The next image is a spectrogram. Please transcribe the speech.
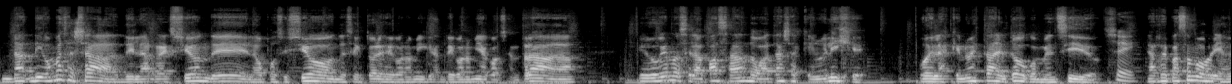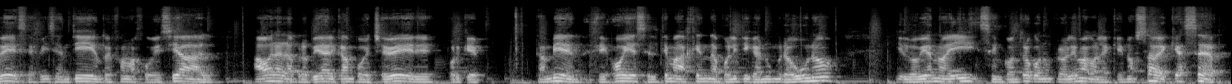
da- digo, más allá de la reacción de la oposición, de sectores de economía, de economía concentrada, el gobierno se la pasa dando batallas que no elige o de las que no está del todo convencido. sí. Las repasamos varias veces, Vicentín, reforma judicial, ahora la propiedad del campo de Chevere, porque también hoy es el tema de agenda política número uno y el gobierno ahí se encontró con un problema con el que no sabe qué hacer.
